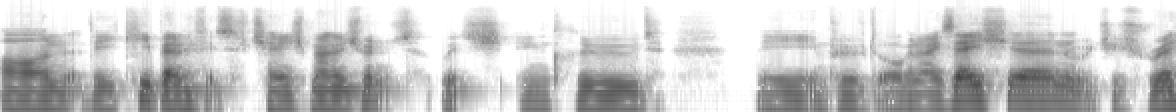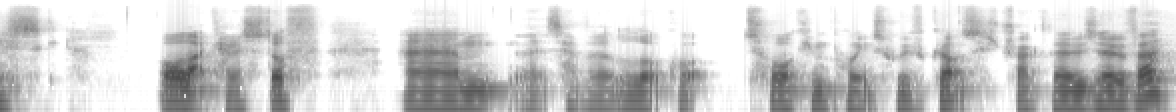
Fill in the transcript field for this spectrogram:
on the key benefits of change management, which include the improved organization, reduced risk, all that kind of stuff. Um, let's have a little look what talking points we've got. So drag those over.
